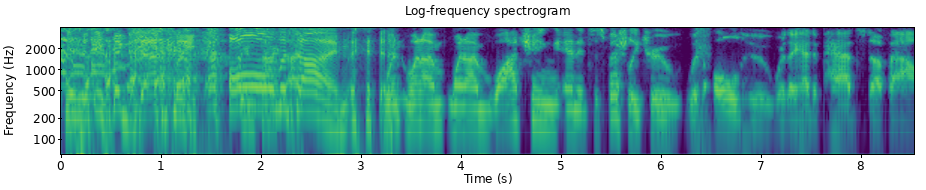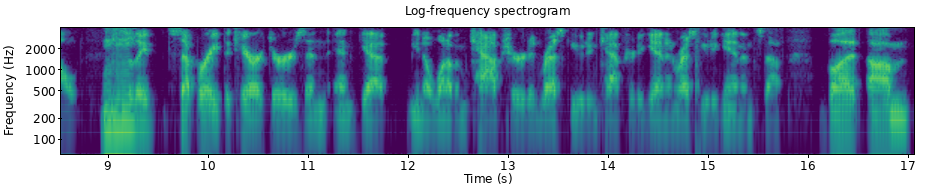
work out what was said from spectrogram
exactly. All fact, the I- time. when when I'm when I'm watching, and it's especially true with old Who, where they had to pad stuff out. Mhm. so they separate the characters and and get you know one of them captured and rescued and captured again and rescued again and stuff but um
